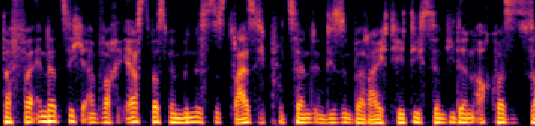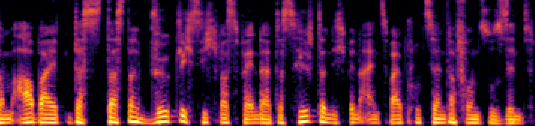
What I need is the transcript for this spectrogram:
da verändert sich einfach erst was, wenn mindestens 30 Prozent in diesem Bereich tätig sind, die dann auch quasi zusammenarbeiten, dass, dass da wirklich sich was verändert. Das hilft dann nicht, wenn ein, zwei Prozent davon so sind.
